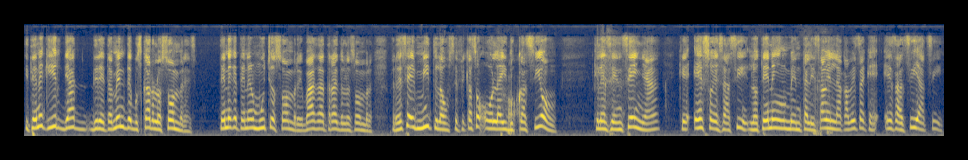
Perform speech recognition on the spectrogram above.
y tiene que ir ya directamente a buscar a los hombres. Tiene que tener muchos hombres, vas atrás de los hombres. Pero ese es el mito, la justificación o la educación que les enseña que eso es así, lo tienen mentalizado en la cabeza que es así, así.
